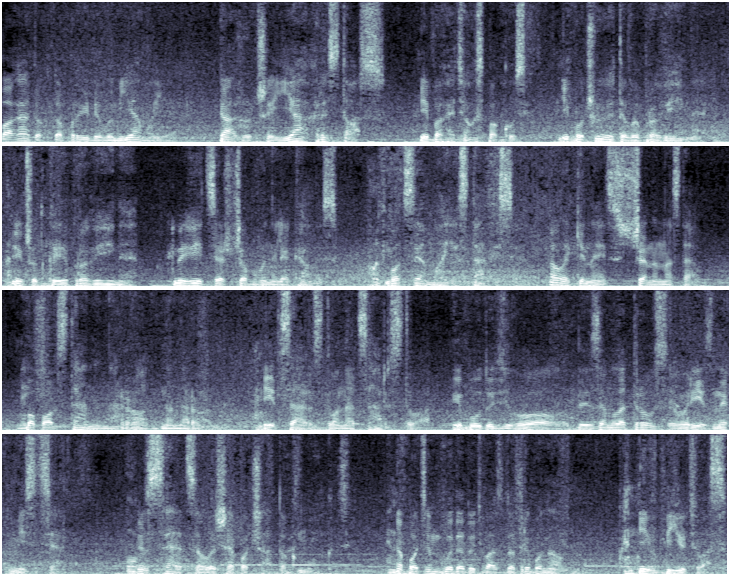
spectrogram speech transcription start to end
Багато хто прийде в ім'я моє, кажучи, я Христос, і багатьох спокусить. І почуєте ви про війни, і чутки про війни. Дивіться, щоб ви не лякались, бо це має статися. Але кінець ще не настав, бо повстане народ на народ, і царство на царство, і будуть голоди, землетруси в різних місцях. І все це лише початок мук. А потім видадуть вас до трибуналу. І вб'ють вас,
